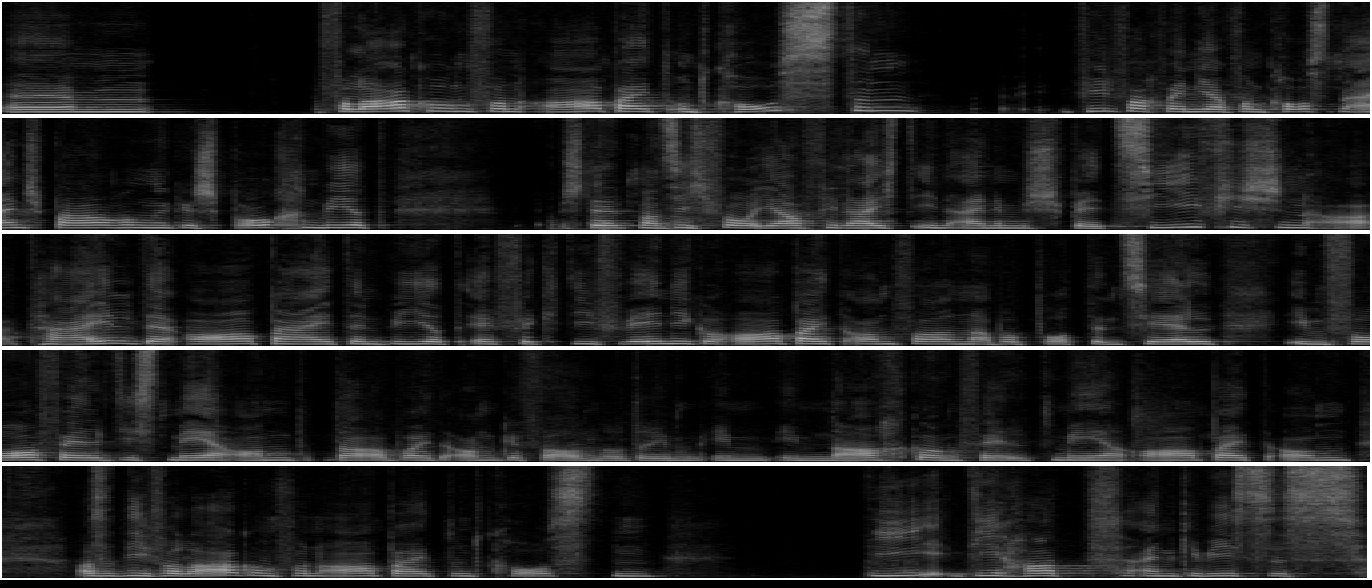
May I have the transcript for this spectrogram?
Ähm, Verlagerung von Arbeit und Kosten. Vielfach, wenn ja von Kosteneinsparungen gesprochen wird, stellt man sich vor, ja, vielleicht in einem spezifischen Teil der Arbeiten wird effektiv weniger Arbeit anfallen, aber potenziell im Vorfeld ist mehr Arbeit angefallen oder im, im, im Nachgang fällt mehr Arbeit an. Also die Verlagerung von Arbeit und Kosten, die, die hat ein gewisses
